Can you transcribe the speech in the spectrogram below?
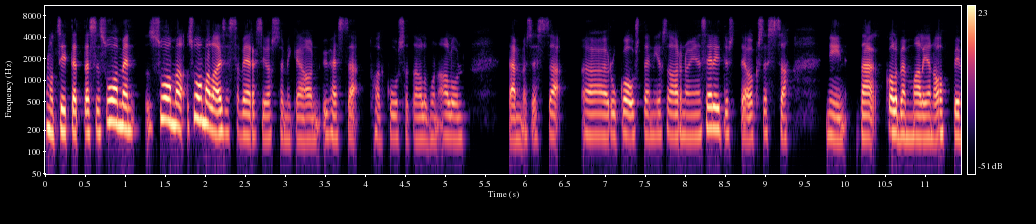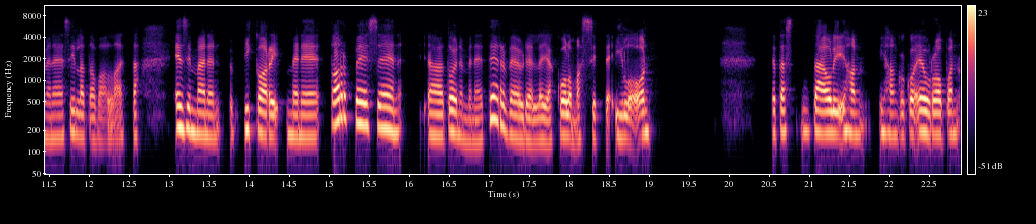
Mutta sitten tässä Suomen, suoma, suomalaisessa versiossa, mikä on yhdessä 1600-luvun alun tämmöisessä ää, rukousten ja saarnojen selitysteoksessa, niin tämä kolmen maljan oppi menee sillä tavalla, että ensimmäinen pikari menee tarpeeseen, toinen menee terveydelle ja kolmas sitten iloon. Ja tämä oli ihan, ihan koko Euroopan,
